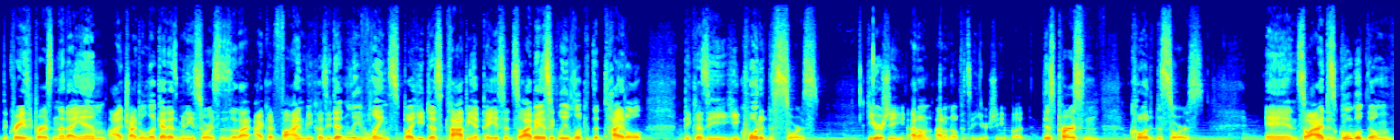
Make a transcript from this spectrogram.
the crazy person that I am, I tried to look at as many sources as I, I, could find because he didn't leave links, but he just copy and pasted. So I basically looked at the title because he, he quoted the source he or she. I don't I don't know if it's a he or she, but this person quoted the source, and so I just googled them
